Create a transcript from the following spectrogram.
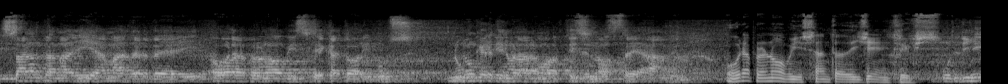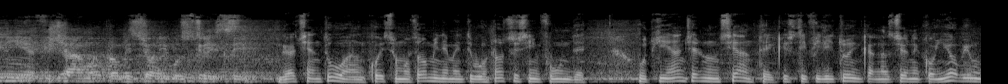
Santa Maria, Mater Dei, ora pro nobis peccatoribus, nunc et in hora mortis nostre. Amen. Ora pro nobis, Santa Dei Genitrix. Ut digni efficiamo promissionibus Christi. Grazie a Tua, in questo Domine, mentibus nostris infunde, ut chi angelo nunziante, Christi fili Tu, incarnazione coniovium,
